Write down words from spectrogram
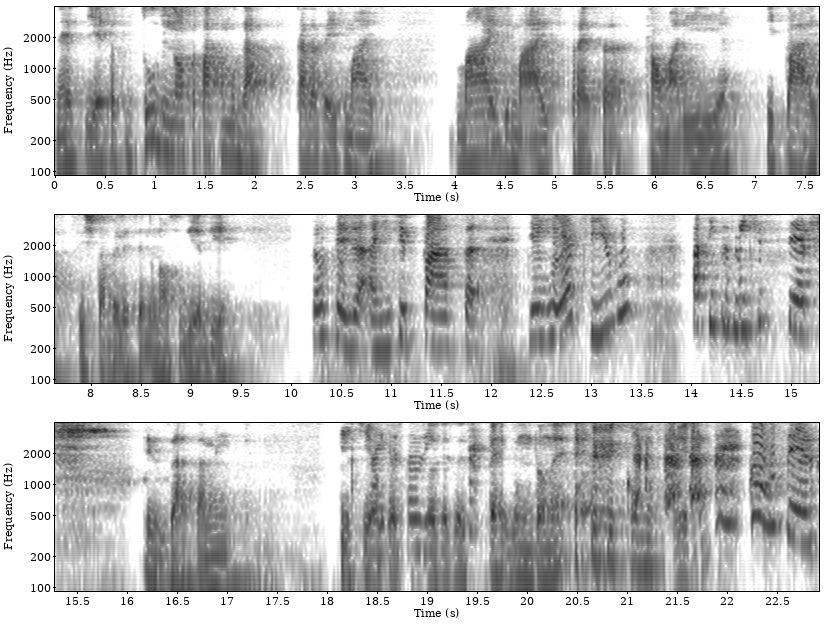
né? E essa atitude nossa passa a mudar cada vez mais, mais e mais para essa calmaria e paz se estabelecer no nosso dia a dia. Ou seja, a gente passa de reativo a simplesmente ser. Exatamente. E que é Mas o que as pessoas às vezes perguntam, né? como ser? Ser?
